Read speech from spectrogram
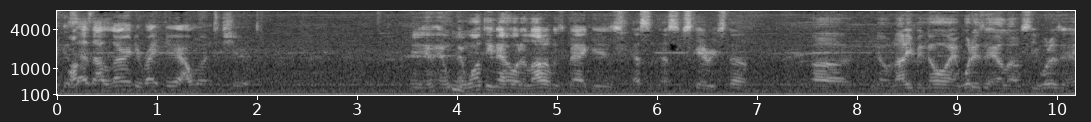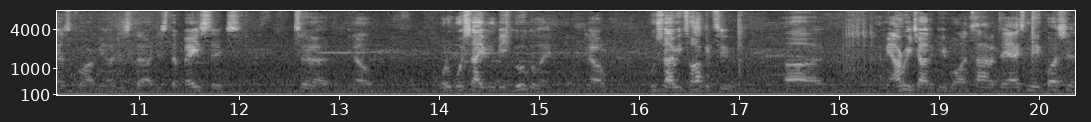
Because as I learned it right there, I wanted to share it. And, and, and one thing that hold a lot of us back is that's that's some scary stuff. Uh, you know, not even knowing what is an LLC, what is an S corp. You know, just the just the basics to you know, what, what should I even be googling? You know, who should I be talking to? Uh, I mean, I reach out to people all the time. If they ask me a question,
